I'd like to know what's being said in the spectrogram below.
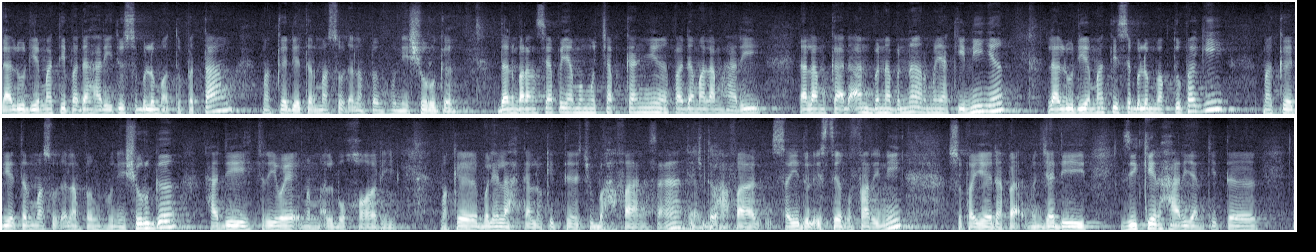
lalu dia mati pada hari itu sebelum waktu petang maka dia termasuk dalam penghuni syurga dan barang siapa yang mengucapkannya pada malam hari dalam keadaan benar-benar meyakininya lalu dia mati sebelum waktu pagi maka dia termasuk dalam penghuni syurga hadis riwayat Imam Al-Bukhari maka bolehlah kalau kita cuba hafal ha? Ya, cuba betul. hafal Sayyidul Istighfar ini supaya dapat menjadi zikir harian kita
